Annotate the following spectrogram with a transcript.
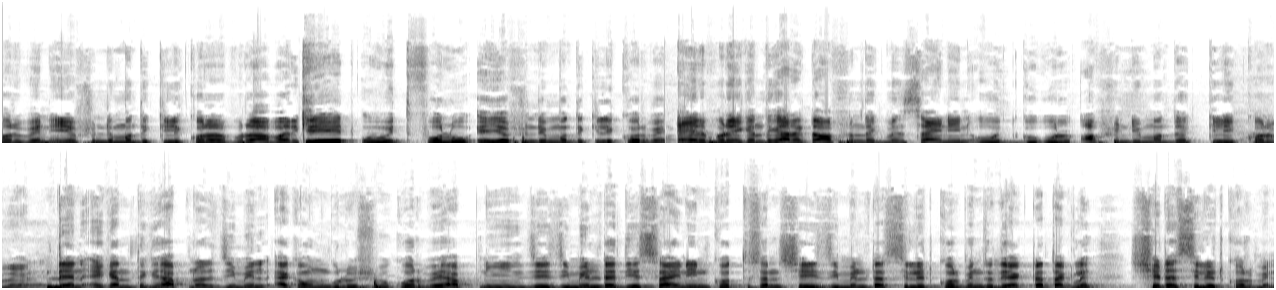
করবেন। এই অপশনটির মধ্যে ক্লিক করার পরে আবার ক্রিয়েট উইথ ফলো এই অপশনটির মধ্যে ক্লিক করবেন। এরপরে এখান থেকে আরেকটা অপশন দেখবেন সাইন ইন উইথ গুগল অপশনটির মধ্যে ক্লিক করবেন। দেন এখান থেকে আপনার জিমেল অ্যাকাউন্টগুলো শো করবে। আপনি যে জিমেলটা দিয়ে সাইন ইন করতে চান সেই জিমেলটা সিলেক্ট করবেন। যদি একটা থাকলে সেটা সিলেক্ট করবেন।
